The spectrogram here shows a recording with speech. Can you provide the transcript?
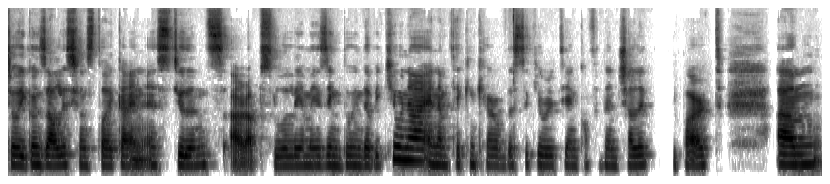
Joey Gonzalez, Ion Stoica, and students are absolutely amazing doing the Vicuna, and I'm taking care of the security and confidentiality part. Um,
